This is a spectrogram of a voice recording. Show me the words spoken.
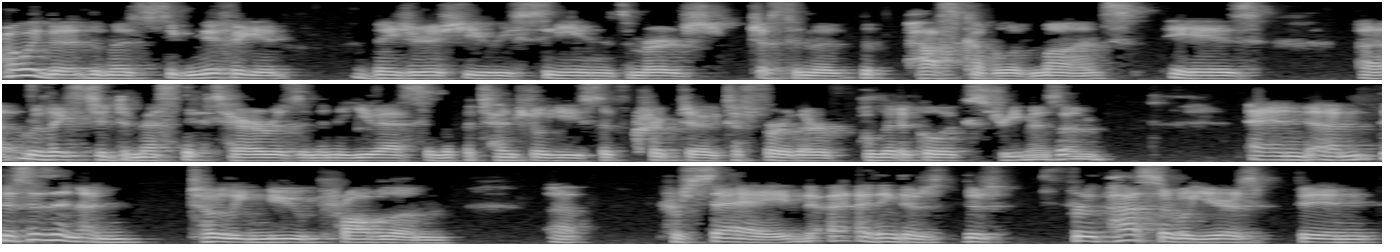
probably the, the most significant major issue we've seen that's emerged just in the, the past couple of months is uh, relates to domestic terrorism in the US and the potential use of crypto to further political extremism. And um, this isn't a totally new problem uh, per se. I think there's, there's, for the past several years, been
